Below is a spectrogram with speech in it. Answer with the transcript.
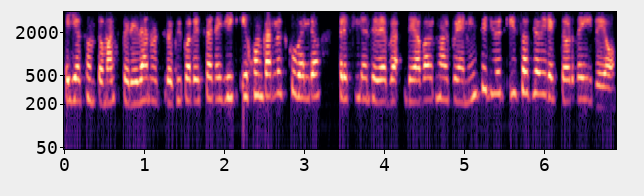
Ellos son Tomás Pereda, nuestro equipo de Strategic, y Juan Carlos Cubeiro, presidente de, About My Brain Institute y socio director de IDEO.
